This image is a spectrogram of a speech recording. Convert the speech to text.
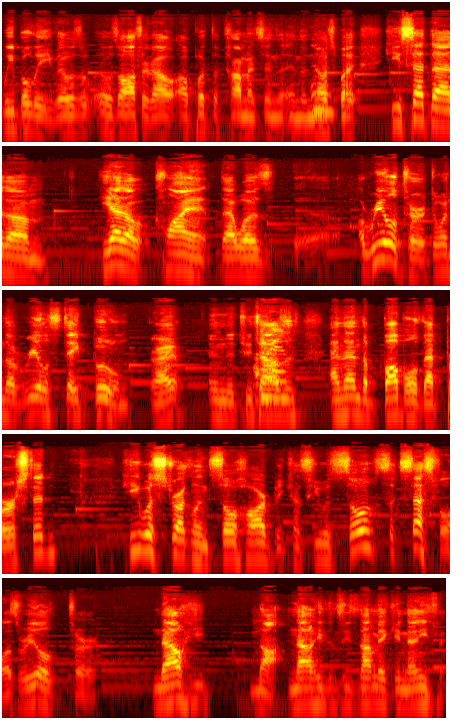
we believe it was it was authored i'll, I'll put the comments in the, in the mm-hmm. notes but he said that um he had a client that was uh, a realtor during the real estate boom, right? In the 2000s, okay. and then the bubble that bursted. He was struggling so hard because he was so successful as a realtor. Now he not. Now he, he's not making anything.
